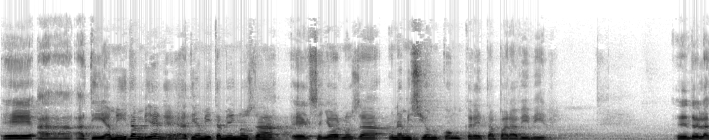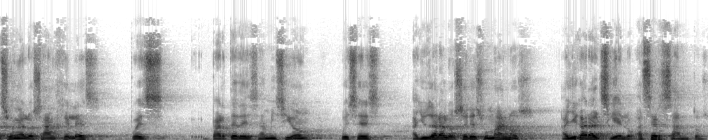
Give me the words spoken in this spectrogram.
eh, a, a, ti y a mí también, a ti y a mí también nos da, el Señor nos da una misión concreta para vivir. En relación a los ángeles, pues parte de esa misión pues es ayudar a los seres humanos a llegar al cielo, a ser santos.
